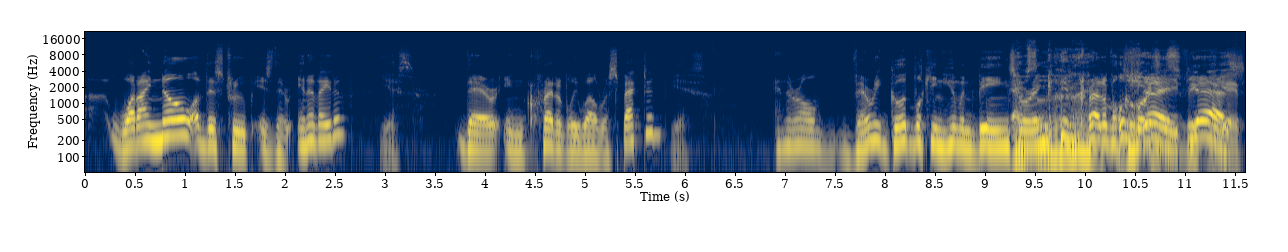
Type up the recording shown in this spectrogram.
Uh, what I know of this troupe is they're innovative. Yes. They're incredibly well respected. Yes. And they're all very good looking human beings who are in incredible Gorgeous shape. people, yes.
